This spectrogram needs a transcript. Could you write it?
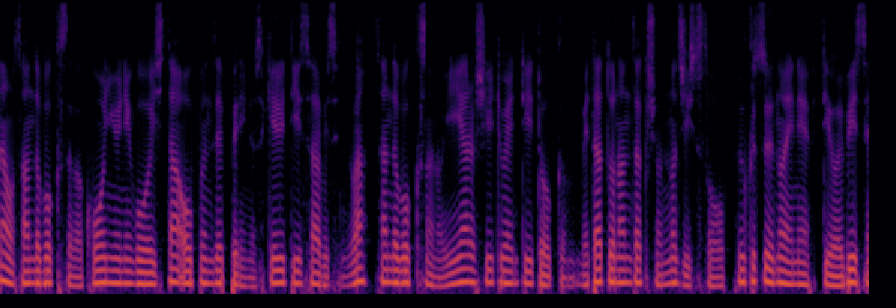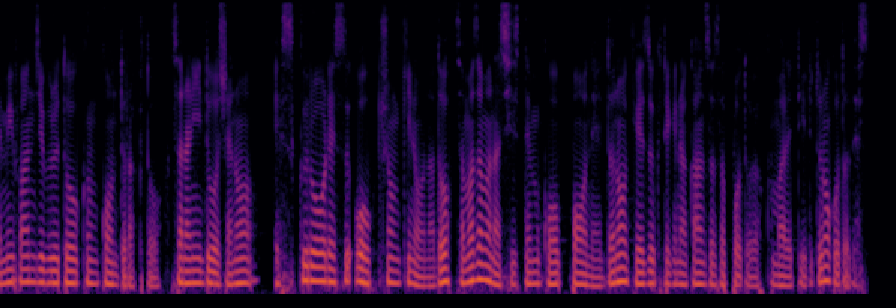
なお、サンドボックスが購入に合意したオープンゼッペリンのセキュリティサービスには、サンドボックスの ERC20 トークン、メタトランザクションの実装、複数の NFT 及びセミファンジブルトークンコントラクト、さらに同社のエスクローレスオークション機能など様々なシステムコンポーネントの継続的な監査サポートが含まれているとのことです。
